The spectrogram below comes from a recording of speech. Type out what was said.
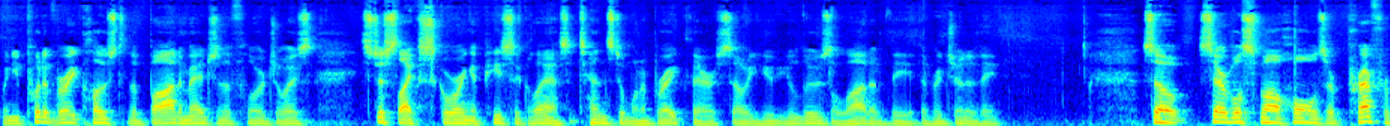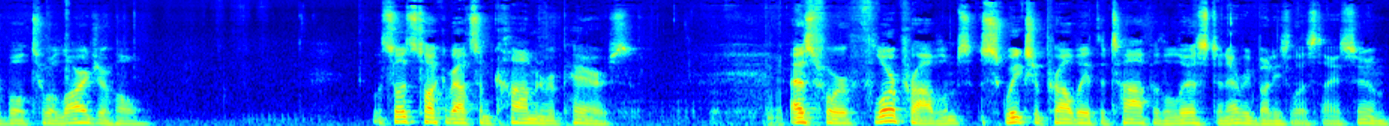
When you put it very close to the bottom edge of the floor joist, it's just like scoring a piece of glass. It tends to want to break there, so you, you lose a lot of the, the rigidity. So several small holes are preferable to a larger hole. So let's talk about some common repairs. As for floor problems, squeaks are probably at the top of the list and everybody's list, I assume.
